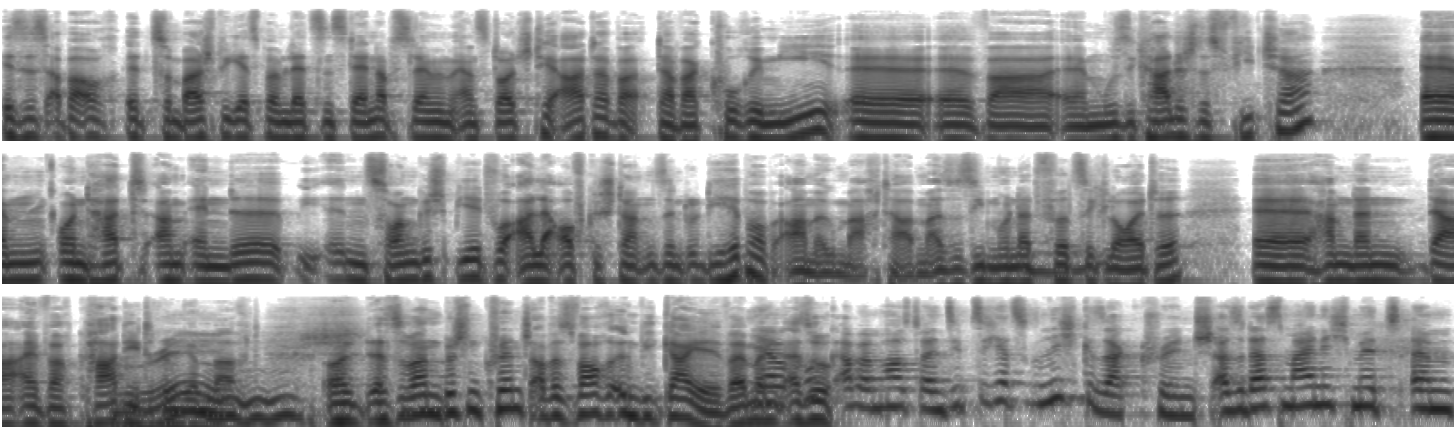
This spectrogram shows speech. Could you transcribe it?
ist es aber auch äh, zum Beispiel jetzt beim letzten Stand-up Slam im Ernst Deutsch Theater, da war Choremie, äh, äh, war äh, musikalisches Feature ähm, und hat am Ende einen Song gespielt, wo alle aufgestanden sind und die Hip-Hop-Arme gemacht haben. Also 740 mhm. Leute äh, haben dann da einfach Party cringe. drin gemacht. Und das war ein bisschen cringe, aber es war auch irgendwie geil, weil man ja, also guck, aber im Haus 73 jetzt nicht gesagt cringe. Also das meine ich mit, ähm,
